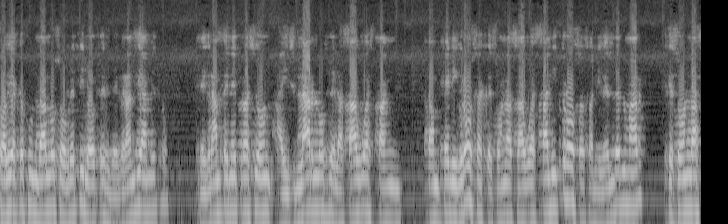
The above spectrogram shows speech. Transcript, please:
Había que fundarlo sobre pilotes de gran diámetro de gran penetración, aislarlos de las aguas tan, tan peligrosas que son las aguas salitrosas a nivel del mar, que son las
